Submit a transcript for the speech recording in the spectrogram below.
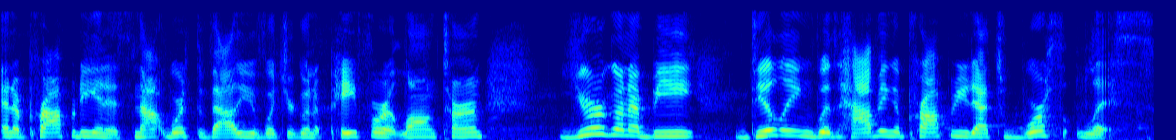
in a property and it's not worth the value of what you're going to pay for it long term, you're going to be dealing with having a property that's worthless.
